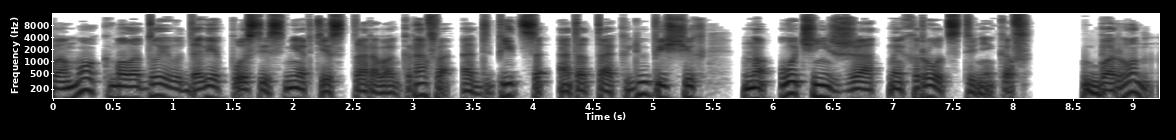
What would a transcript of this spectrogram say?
помог молодой вдове после смерти старого графа отбиться от атак любящих, но очень жадных родственников. Барон,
